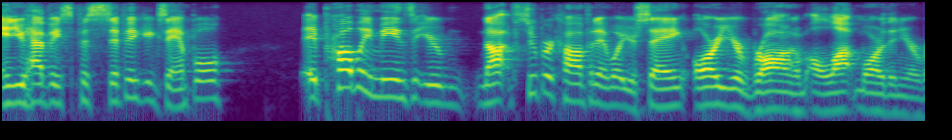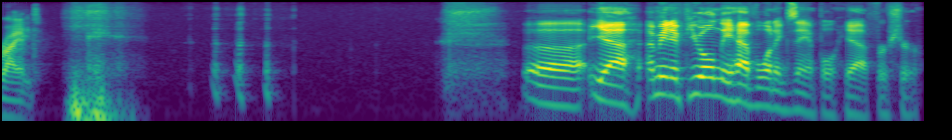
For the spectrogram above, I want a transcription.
and you have a specific example. It probably means that you're not super confident in what you're saying, or you're wrong a lot more than you're right. Uh, yeah. I mean, if you only have one example, yeah, for sure.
